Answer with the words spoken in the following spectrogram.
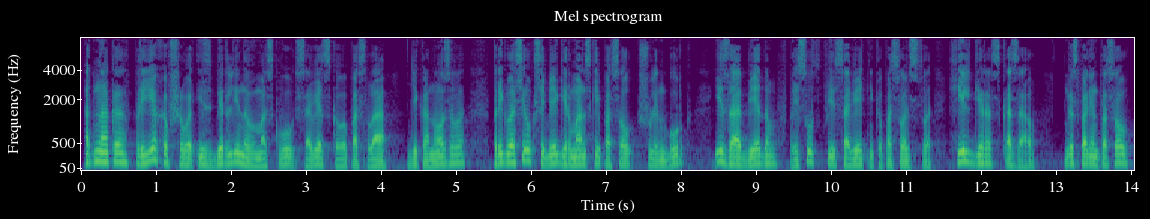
Однако приехавшего из Берлина в Москву советского посла Деканозова пригласил к себе германский посол Шуленбург и за обедом в присутствии советника посольства Хильгера сказал «Господин посол,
